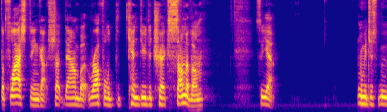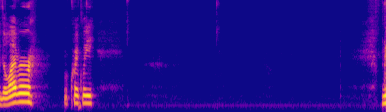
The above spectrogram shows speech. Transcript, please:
the flash thing got shut down, but Ruffle can do the trick, some of them. So yeah. Let me just move the lever real quickly. Story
